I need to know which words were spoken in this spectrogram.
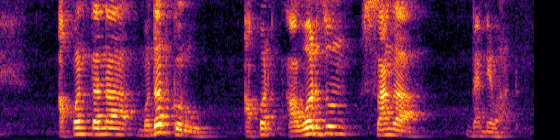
आपण त्यांना मदत करू. आपण आवर्जून सांगा. धन्यवाद.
